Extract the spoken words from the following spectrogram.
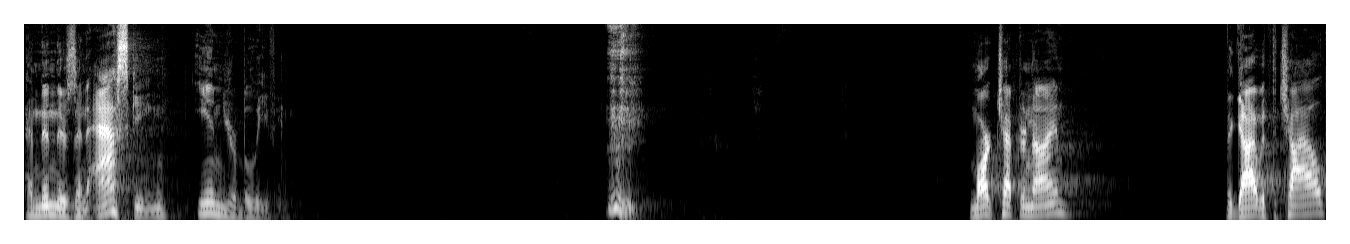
and then there's an asking in your believing. Mark chapter 9, the guy with the child.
